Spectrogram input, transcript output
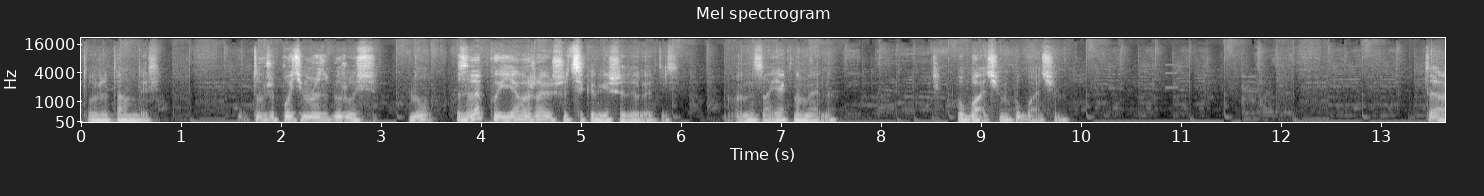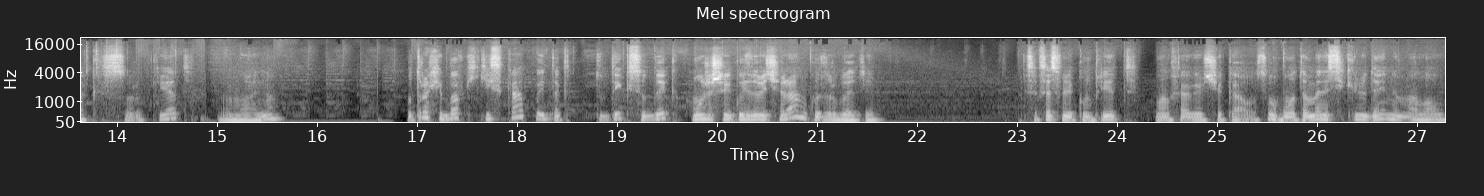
то вже там десь. То вже потім розберусь. Ну, з вебкою я вважаю, що цікавіше дивитись. Не знаю, як на мене. Побачимо, побачимо. Так, 40 нормально. Потрохи бабки якісь капають, так тудик-сюдик. Може ще якусь, до речі, рамку зробити. Successfully complete 100 checkouts. Ого, там в мене стільки людей нема, лол.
